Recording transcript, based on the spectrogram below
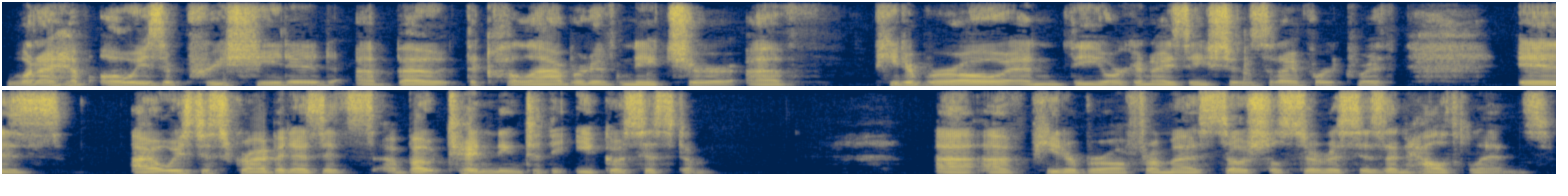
what I have always appreciated about the collaborative nature of Peterborough and the organizations that I've worked with is I always describe it as it's about tending to the ecosystem uh, of Peterborough from a social services and health lens.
